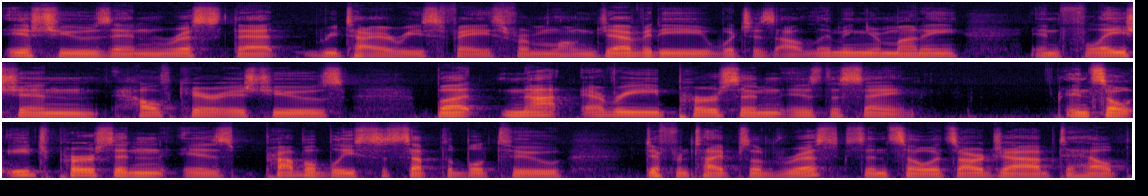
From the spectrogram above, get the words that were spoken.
issues and risks that retirees face from longevity, which is outliving your money, inflation, healthcare issues, but not every person is the same. And so each person is probably susceptible to different types of risks. And so it's our job to help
